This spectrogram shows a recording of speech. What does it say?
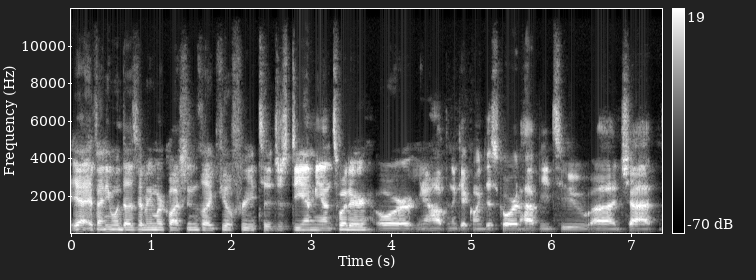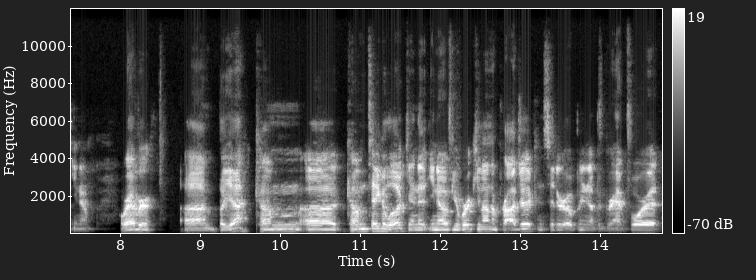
yeah, if anyone does have any more questions, like feel free to just DM me on Twitter or you know hop in the Gitcoin Discord. Happy to uh, chat, you know, wherever. Um, but yeah, come uh, come take a look, and it, you know if you're working on a project, consider opening up a grant for it.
